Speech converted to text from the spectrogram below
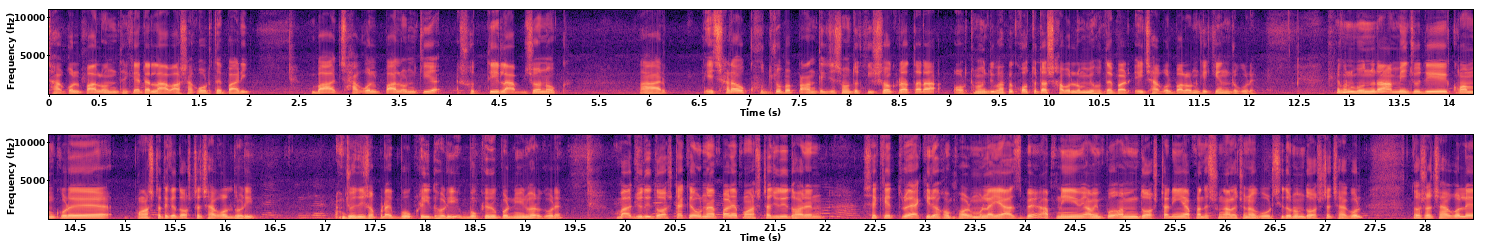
ছাগল পালন থেকে একটা লাভ আশা করতে পারি, বা ছাগল পালন কি সত্যি লাভজনক? আর এছাড়াও ক্ষুদ্র বা প্রান্তিক যে সমস্ত কৃষকরা, তারা অর্থনৈতিকভাবে কতটা স্বাবলম্বী হতে পারে এই ছাগল পালনকে কেন্দ্র করে? দেখুন বন্ধুরা, আমি যদি কম করে পাঁচটা থেকে দশটা ছাগল ধরি যদি সব প্রায় বকরি ধরি, বকরির উপর নির্ভর করে। বা যদি দশটা কেউ না পারে, পাঁচটা যদি ধরেন সেক্ষেত্রে একই রকম ফর্মুলাই আসবে। আপনি, আমি আমি দশটা নিয়ে আপনাদের সঙ্গে আলোচনা করছি। ধরুন দশটা ছাগল। দশটা ছাগলে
